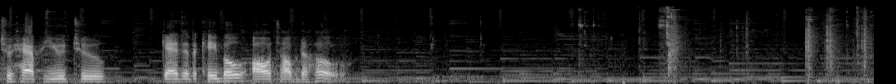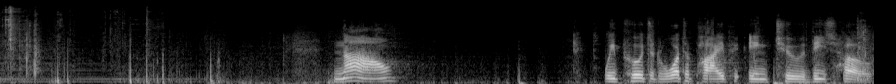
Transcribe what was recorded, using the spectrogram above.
to help you to get the cable out of the hole. Now we put the water pipe into this hole.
